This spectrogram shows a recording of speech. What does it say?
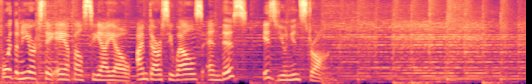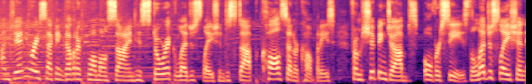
For the New York State AFL CIO, I'm Darcy Wells, and this is Union Strong. On January 2nd, Governor Cuomo signed historic legislation to stop call center companies from shipping jobs overseas. The legislation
